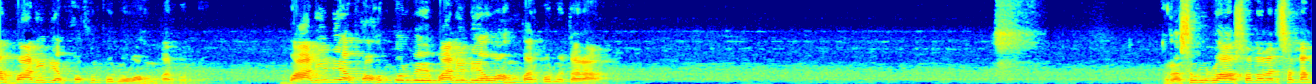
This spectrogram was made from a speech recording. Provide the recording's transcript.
আর বাড়ি দিয়ে ফখর করবে, অহংকার করবে। বাড়ি নিয়ে ফখর করবে বাড়ি নিয়ে অহংকার করবে তারা। রসুল্লাহ সাল্লা সাল্লাম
